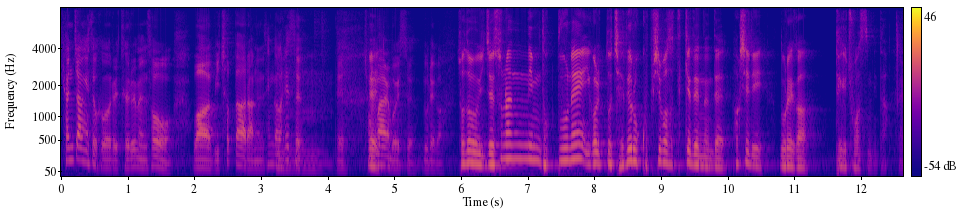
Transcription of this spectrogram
현장에서 그거를 들으면서 와 미쳤다라는 생각을 했어요. 음. 네, 정말 멋있어요 노래가. 저도 이제 순환님 덕분에 이걸 또 제대로 곱씹어서 듣게 됐는데 확실히 노래가 되게 좋았습니다. 네.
